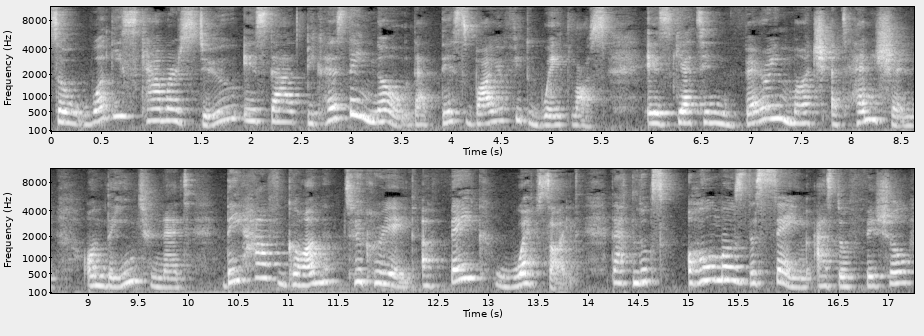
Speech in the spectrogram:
So what these scammers do is that because they know that this BioFit weight loss is getting very much attention on the internet, they have gone to create a fake website that looks almost the same as the official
